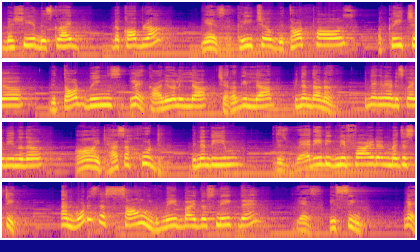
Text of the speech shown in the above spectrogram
Bashir describe the cobra? Yes, a creature without paws, a creature without wings, അല്ലേ കാലുകളില്ല ചിറകില്ല പിന്നെന്താണ് പിന്നെ എങ്ങനെയാ ഡിസ്ക്രൈബ് ചെയ്യുന്നത് ആ ഇറ്റ് ഹാസ് എ ഹുഡ് പിന്നെന്ത് ചെയ്യും ഇറ്റ് ഇസ് വെരി ഡിഗ്നിഫൈഡ് ആൻഡ് മെജസ്റ്റിക് ആൻഡ് വാട്ട് ഇസ് ദ സൗണ്ട് മെയ്ഡ് ബൈ ദ സ്നേക്ക് ദ യെസ് ഹിസ്സിങ് അല്ലേ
